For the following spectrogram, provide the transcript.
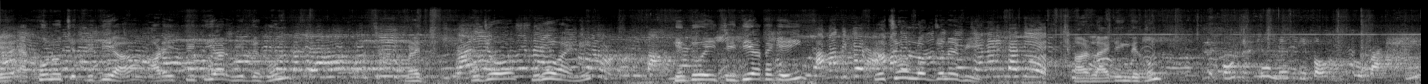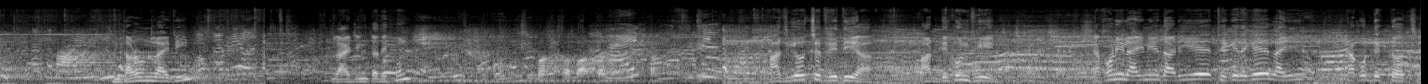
এ এখন হচ্ছে তৃতীয়া, আর এই তৃতীয়ার ভিড় দেখুন মানে পুজো শুরু হয়নি, কিন্তু এই তৃতীয়া থেকেই প্রচুর লোকজনের ভিড়। আর লাইটিং দেখুন। দারুণ লাইটিং লাইটিংটা দেখুন। আজকে হচ্ছে তৃতীয়া, আর দেখুন ভিড়। এখনই লাইনে দাঁড়িয়ে থেকে থেকে লাইন ঠাকুর দেখতে হচ্ছে।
